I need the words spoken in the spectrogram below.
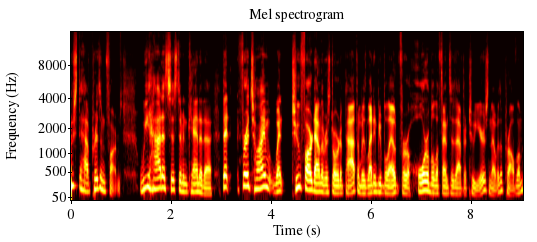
used to have prison farms. We had a system in Canada that, for a time, went too far down the restorative path and was letting people out for horrible offenses after two years, and that was a problem.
